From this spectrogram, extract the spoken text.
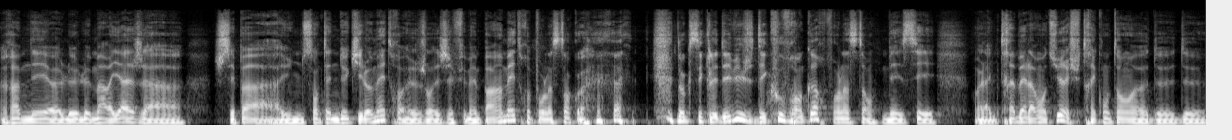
ramener le, le mariage à, je sais pas, à une centaine de kilomètres. J'ai fait même pas un mètre pour l'instant, quoi. Donc c'est que le début, je découvre encore pour l'instant, mais c'est voilà une très belle aventure et je suis très content de, de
